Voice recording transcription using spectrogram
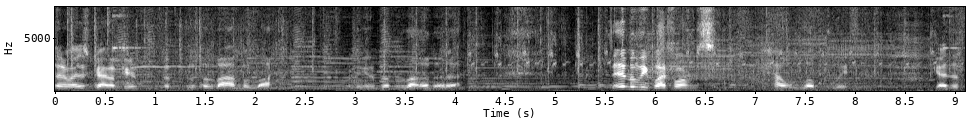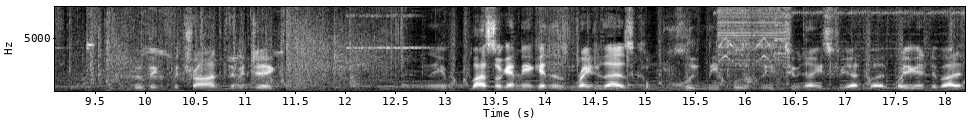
So anyway, just grab up here. Blah blah blah. We're gonna blah blah blah blah. The moving platforms. How lovely. Got the moving Patron Metron thingamajig. And then you lasso again. Me again, this range of that is completely, completely too nice for you. But what are you gonna do about it?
